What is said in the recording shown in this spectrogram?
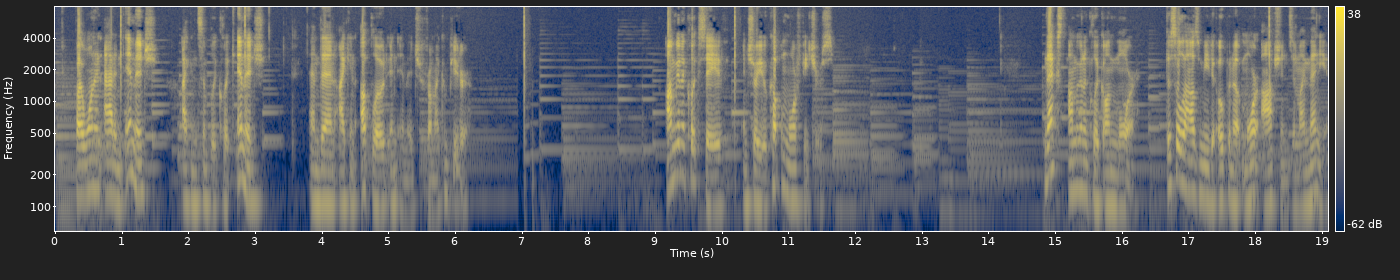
If I want to add an image, I can simply click Image, and then I can upload an image from my computer. I'm going to click Save and show you a couple more features. Next, I'm going to click on More. This allows me to open up more options in my menu.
